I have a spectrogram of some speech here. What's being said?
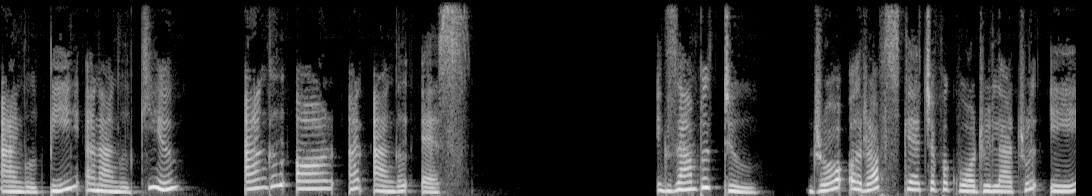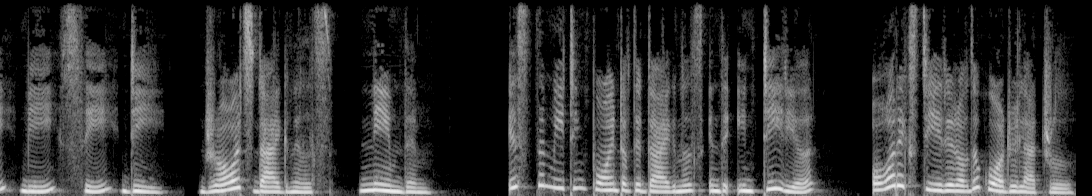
Angle P and angle Q, angle R and angle S. Example 2. Draw a rough sketch of a quadrilateral A, B, C, D. Draw its diagonals. Name them. Is the meeting point of the diagonals in the interior or exterior of the quadrilateral?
